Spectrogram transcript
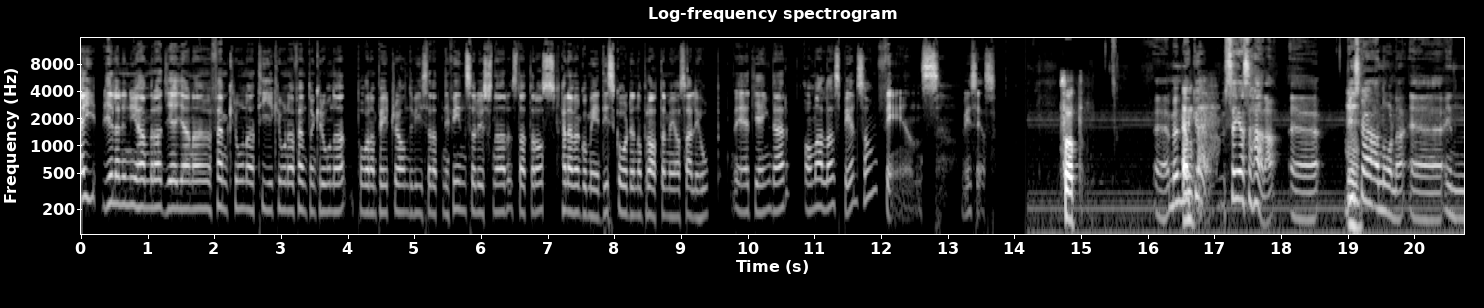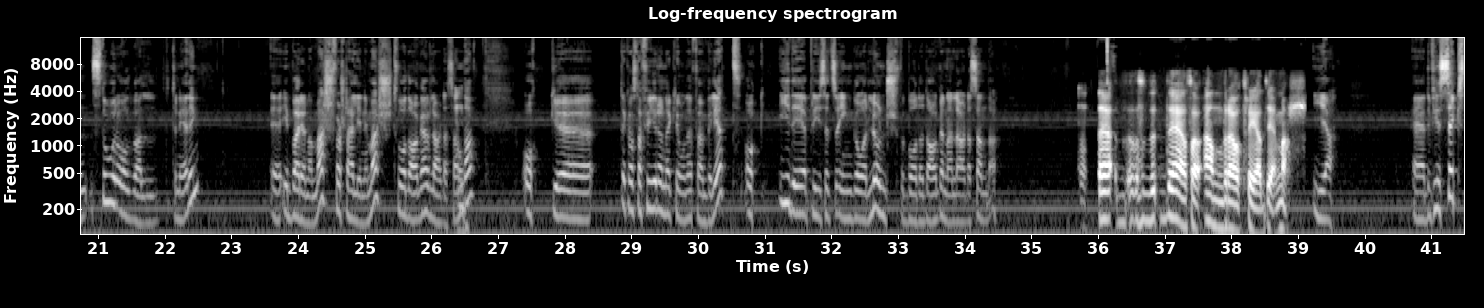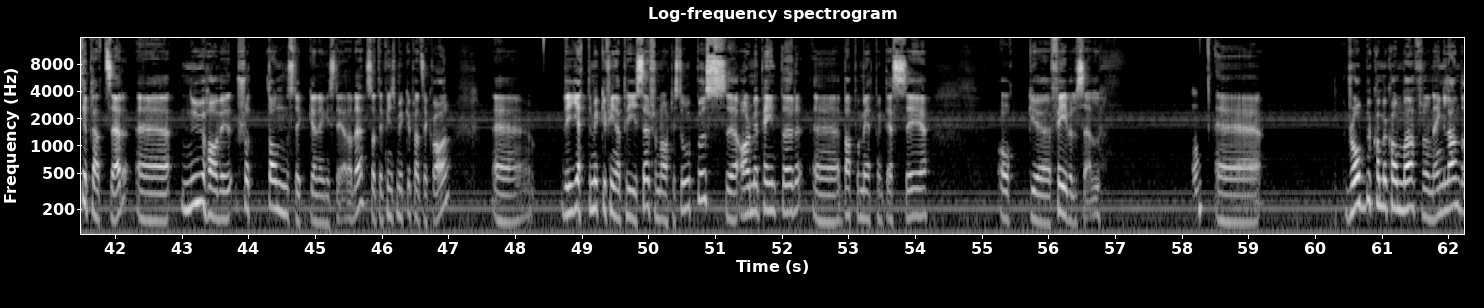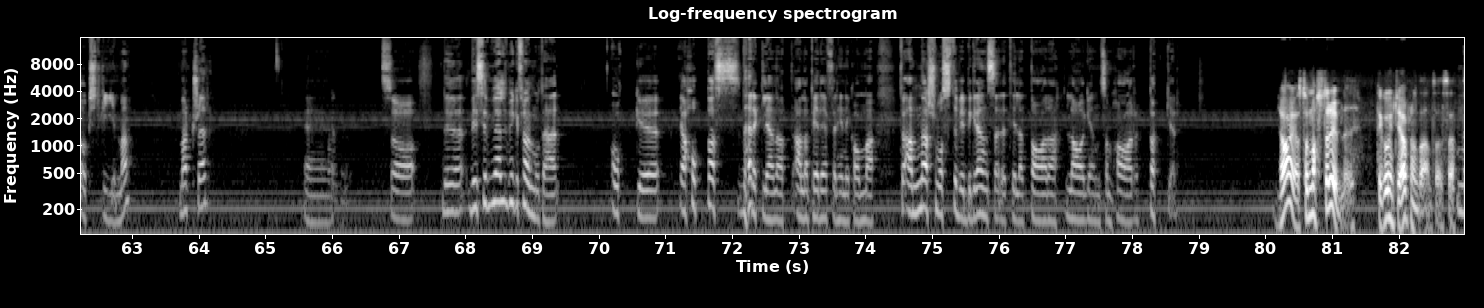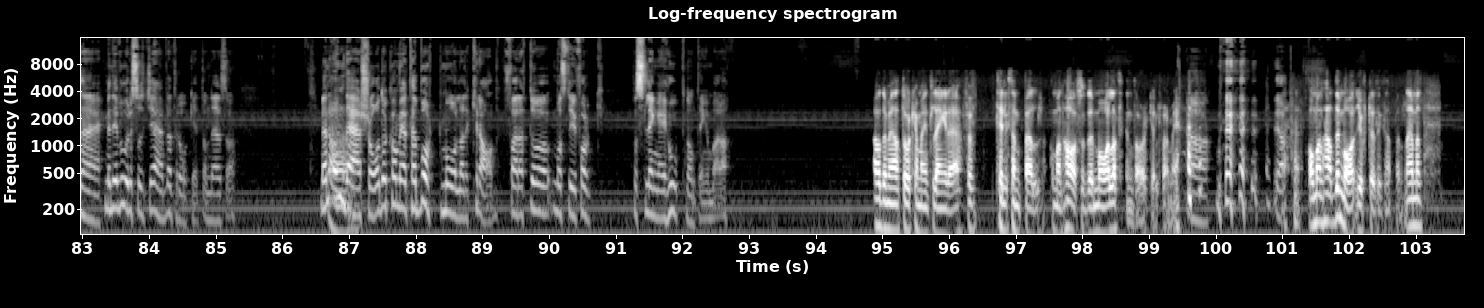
Hej! Gillar ni Nyhamrad? Ge gärna 5 krona, 10 krona, 15 krona på våran Patreon. Det visar att ni finns och lyssnar och stöttar oss. Kan även gå med i Discorden och prata med oss allihop. Vi är ett gäng där om alla spel som finns. Vi ses! Så att Eh, Men vi kan säga så här. Eh, vi ska anordna eh, en stor Old World-turnering. Eh, I början av mars, första helgen i mars. Två dagar, lördag, söndag. Och eh, det kostar 400 kronor för en biljett. Och i det priset så ingår lunch för båda dagarna, lördag, söndag. det, alltså, det- är alltså andra och tredje mars. Ja. Eh, Det finns 60 platser. Eh, Nu har vi 17 stycken registrerade, så att det finns mycket platser kvar. Eh, Det är jättemycket fina priser från Artist Opus, Army Painter, Baphomet.se och Fablecell. Eh, Rob kommer komma från England och streama matcher. Eh, Så det, vi ser väldigt mycket fram emot det här. Och eh, jag hoppas verkligen att alla pdf hinner komma. För annars måste vi begränsa det till att bara lagen som har böcker. Ja, ja, så måste det ju bli. Det går inte att göra på något annat sätt. Nej, men det vore så jävla tråkigt om det är så. Men om det är så, då kommer jag ta bort målarkrav. För att då måste ju folk få slänga ihop någonting och bara. Ja, du menar att då kan man inte längre, för till exempel om man har suttit och målat sin Dark Elf Armé. Ja. ja. Om man hade mål, gjort det till exempel. Nej men,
